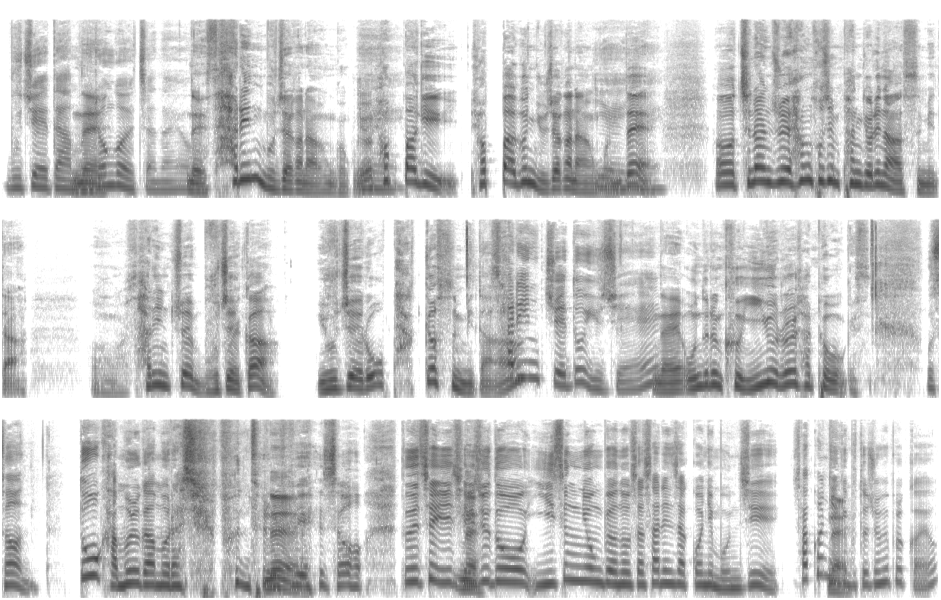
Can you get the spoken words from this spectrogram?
무죄다 뭐 네. 이런 거였잖아요. 네, 살인 무죄가 나온 거고요. 예. 협박이 협박은 유죄가 나온 예, 건데 예. 어, 지난주에 항소심 판결이 나왔습니다. 어, 살인죄 무죄가 유죄로 바뀌었습니다. 살인죄도 유죄. 네, 오늘은 그 이유를 살펴보겠습니다. 우선 또 가물가물하실 분들을 네. 위해서 도대체 이 제주도 이승용 변호사 살인 사건이 뭔지 사건 네. 얘기부터 좀 해볼까요?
